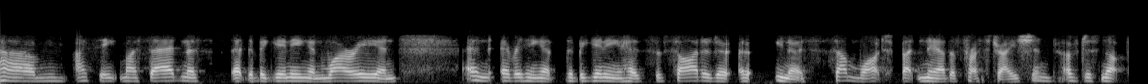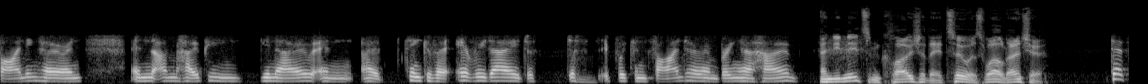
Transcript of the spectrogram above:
um, I think my sadness at the beginning and worry and and everything at the beginning has subsided, a, uh, a, uh, you know, somewhat. But now the frustration of just not finding her, and and I'm hoping, you know, and I think of it every day. Just just mm. if we can find her and bring her home. And you need some closure there too, as well, don't you? That's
